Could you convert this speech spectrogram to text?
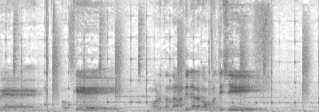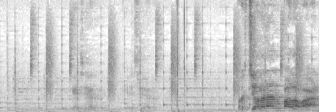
Back. Oke. Mau ada tantangan tidak ada kompetisi geser geser. Perjalanan pahlawan.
